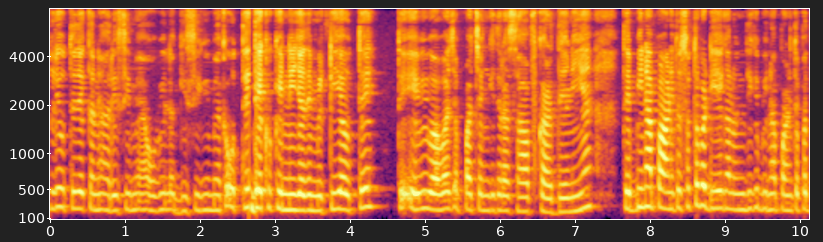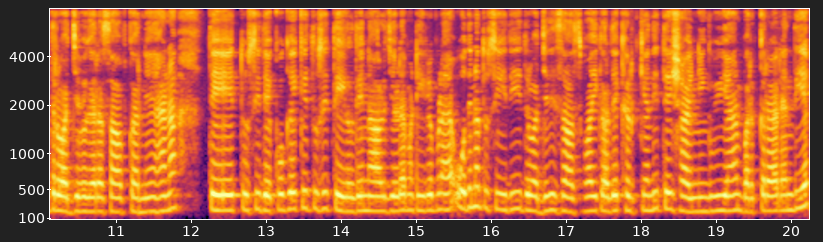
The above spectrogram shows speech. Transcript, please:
ਜਿਹੜੀ ਉੱਤੇ ਦੇ ਕਿਨਾਰੇ ਸੀ, ਮੈਂ ਉਹ ਵੀ ਲੱਗੀ ਸੀਗੀ। ਮੈਂ ਕਿਹਾ ਉੱਥੇ ਦੇਖੋ ਕਿੰਨੀ ਜ਼ਿਆਦਾ ਮਿੱਟੀ ਆ ਉੱਤੇ, ਤੇ ਇਹ ਵੀ ਵਾਵਾ ਆਪਾਂ ਚੰਗੀ ਤਰ੍ਹਾਂ ਸਾਫ਼ ਕਰ ਦੇਣੀ ਹੈ। ਤੇ ਬਿਨਾ ਪਾਣੀ ਤੋਂ, ਸਭ ਤੋਂ ਵੱਡੀ ਇਹ ਗੱਲ ਹੁੰਦੀ ਕਿ ਬਿਨਾ ਪਾਣੀ ਤੋਂ ਆਪਾਂ ਦਰਵਾਜ਼ੇ ਵਗੈਰਾ ਸਾਫ਼ ਕਰਨੇ ਆ, ਹੈਨਾ? ਤੇ ਤੁਸੀਂ ਦੇਖੋਗੇ ਕਿ ਤੁਸੀਂ ਤੇਲ ਦੇ ਨਾਲ ਜਿਹੜਾ ਮਟੀਰੀਅਲ ਬਣਾਇਆ, ਉਹਦੇ ਨਾਲ ਤੁਸੀਂ ਇਹਦੀ ਦਰਵਾਜ਼ੇ ਦੀ ਸਾਫ਼ ਸਫ਼ਾਈ ਕਰਦੇ, ਖਿੜਕੀਆਂ ਦੀ ਤੇ ਸ਼ਾਈਨਿੰਗ ਵੀ ਐਨ ਬਰਕਰਾਰ ਰਹਿੰਦੀ ਹੈ।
